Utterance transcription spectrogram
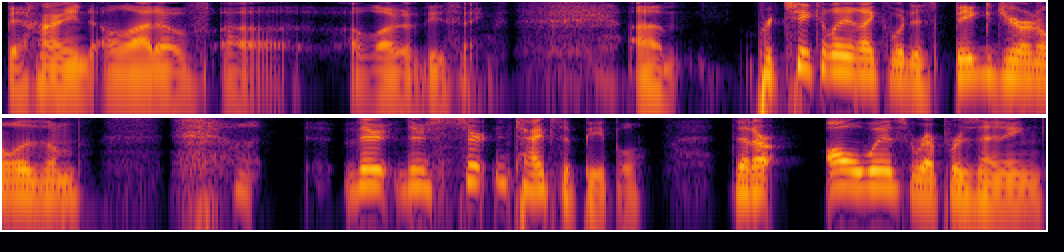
behind a lot of, uh, a lot of these things. Um, particularly like when it's big journalism, there there's certain types of people that are always representing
